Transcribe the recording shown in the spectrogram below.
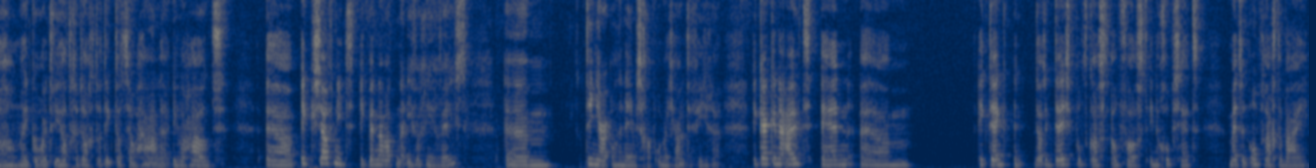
Oh my god, wie had gedacht dat ik dat zou halen, überhaupt? Uh, ik zelf niet. Ik ben daar wat naïver in geweest. Um, tien jaar ondernemerschap om met jou te vieren. Ik kijk er naar uit en um, ik denk dat ik deze podcast alvast in de groep zet met een opdracht erbij.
